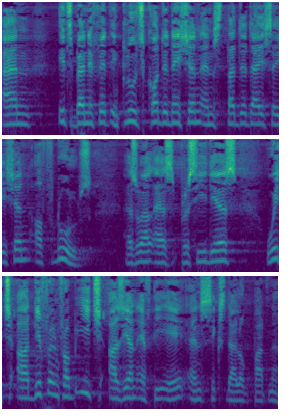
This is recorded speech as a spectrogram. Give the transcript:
and its benefit includes coordination and standardization of rules, as well as procedures which are different from each ASEAN FTA and six dialogue partner.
